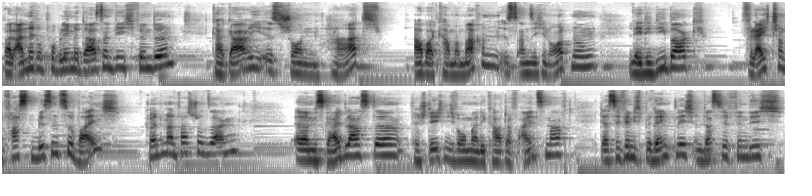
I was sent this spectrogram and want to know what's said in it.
weil andere Probleme da sind, wie ich finde. Kagari ist schon hart, aber kann man machen, ist an sich in Ordnung. Lady Debug vielleicht schon fast ein bisschen zu weich, könnte man fast schon sagen. Ähm, Skyblaster, verstehe ich nicht, warum man die Karte auf 1 macht. Das hier finde ich bedenklich und das hier finde ich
